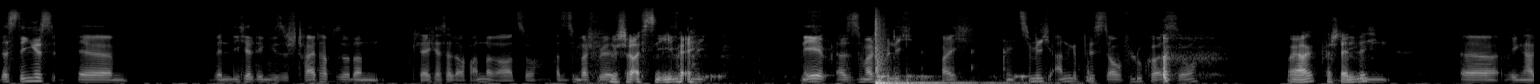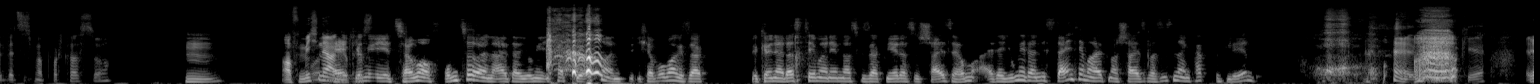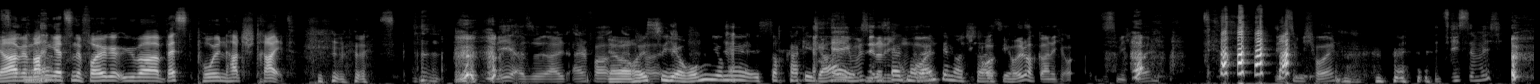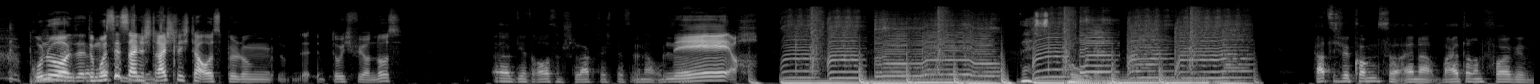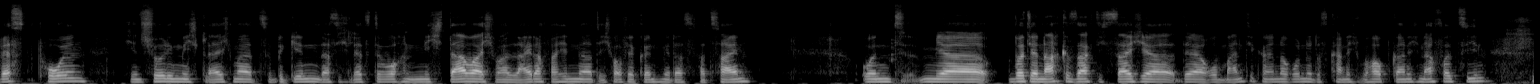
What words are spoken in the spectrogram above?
das Ding ist, ähm, wenn ich halt irgendwie so Streit habe, so, dann kläre ich das halt auf andere Art so. Also zum Beispiel. Du schreibst eine E-Mail. Nee, also zum Beispiel bin ich, war ich, bin ich ziemlich angepisst auf Lukas so. Ja, verständlich. Wegen, äh, wegen halt letztes Mal Podcast so. Hm. Auf mich Und- eine Ey, angepisst. Junge, jetzt hör mal auf rumzuhören, Alter, Junge. Ich hab dir auch mal, ich hab auch mal gesagt, wir können ja das Thema nehmen, du hast gesagt, nee, das ist scheiße. Hör mal, Alter, Junge, dann ist dein Thema halt mal scheiße. Was ist denn dein Kackproblem? okay. Jetzt, Ja, wir äh, machen jetzt eine Folge über Westpolen hat Streit. Nee, also halt einfach. Ja, aber einfach, heulst du hier rum, Junge? Ist doch kackegal. Ey, ich muss hier doch nicht halt mal. Thema Ich heul, scheiße. ich heul doch gar nicht. Siehst du mich heulen? Siehst du mich heulen? Siehst du mich? Bruno, du musst jetzt deine. Streitschlichter-Ausbildung äh, durchführen. Los. Äh, geht raus und schlagt euch bis inner Umfeld. Nee, och, Westpole. Herzlich willkommen zu einer weiteren Folge Westpolen. Ich entschuldige mich gleich mal zu Beginn, dass ich letzte Woche nicht da war. Ich war leider verhindert. Ich hoffe, ihr könnt mir das verzeihen. Und mir wird ja nachgesagt, ich sei hier der Romantiker in der Runde. Das kann ich überhaupt gar nicht nachvollziehen.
